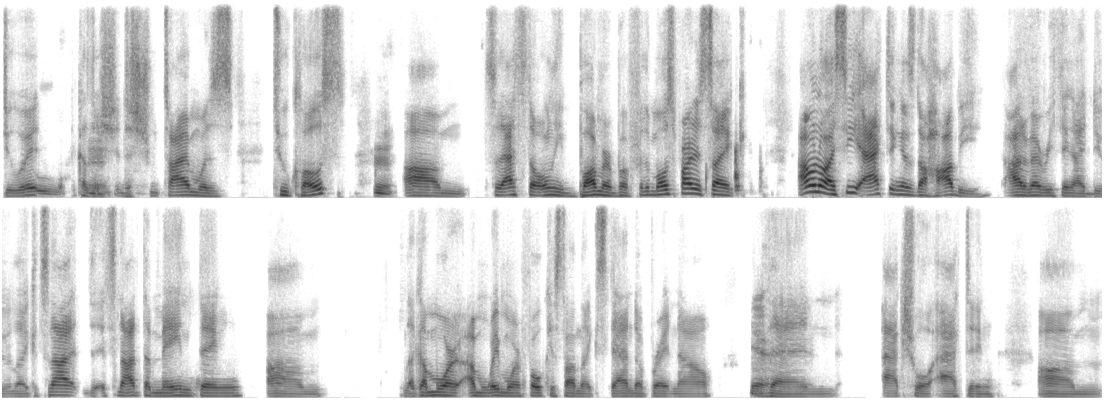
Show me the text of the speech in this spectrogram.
do it Ooh. because mm. the, sh- the shoot time was too close. Mm. Um, so that's the only bummer. But for the most part, it's like I don't know. I see acting as the hobby out of everything I do. Like it's not it's not the main thing. Um, like I'm more I'm way more focused on like stand up right now yeah. than actual acting um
